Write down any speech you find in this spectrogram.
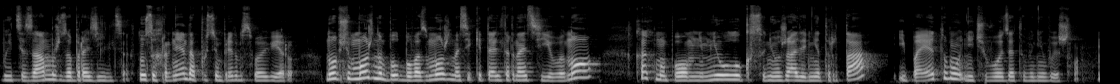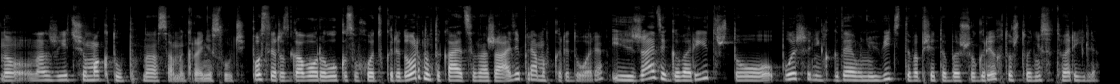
выйти замуж за бразильца, ну, сохраняя, допустим, при этом свою веру. Ну, в общем, можно было бы, возможно, найти какие-то альтернативы, но, как мы помним, ни у Лукаса, ни у Жади нет рта, и поэтому ничего из этого не вышло. Но у нас же есть еще Мактуб на самый крайний случай. После разговора Лукас выходит в коридор, натыкается на Жади прямо в коридоре. И Жади говорит, что больше никогда его не увидит, и вообще это большой грех, то, что они сотворили.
